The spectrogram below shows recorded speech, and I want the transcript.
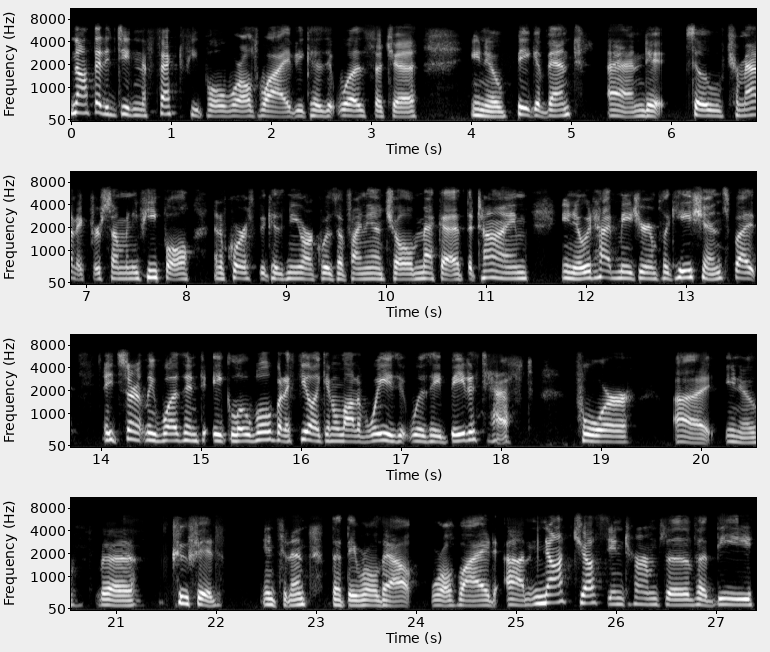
not that it didn't affect people worldwide because it was such a, you know, big event and it so traumatic for so many people. And of course, because New York was a financial mecca at the time, you know, it had major implications. But it certainly wasn't a global. But I feel like in a lot of ways it was a beta test for, uh, you know, the CUFID incident that they rolled out worldwide, um, not just in terms of uh, the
